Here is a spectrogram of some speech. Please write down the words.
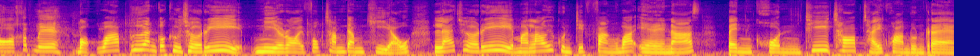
ต่อครับเมย์บอกว่าเพื่อนก็คือเชอรี่มีรอยฟกช้ำดำเขียว และเชอรี่มาเล่าให้คุณจิ๊บฟังว่าเอเรนัส เป็นคนที่ชอบใช้ความรุนแรง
